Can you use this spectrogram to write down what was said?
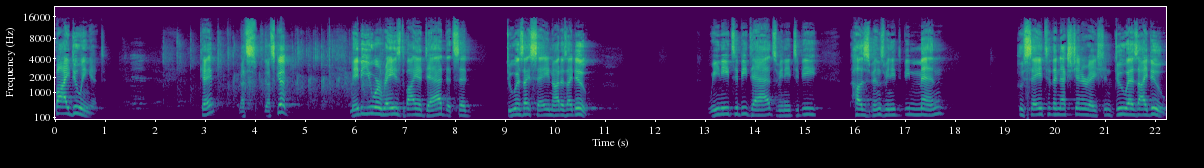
by doing it. Okay? That's that's good. Maybe you were raised by a dad that said, "Do as I say, not as I do." We need to be dads, we need to be husbands, we need to be men who say to the next generation, Do as I do.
